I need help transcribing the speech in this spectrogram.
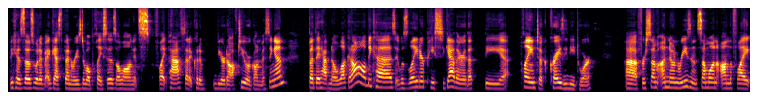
because those would have, I guess, been reasonable places along its flight path that it could have veered off to or gone missing in. But they'd have no luck at all because it was later pieced together that the plane took a crazy detour. Uh, for some unknown reason, someone on the flight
